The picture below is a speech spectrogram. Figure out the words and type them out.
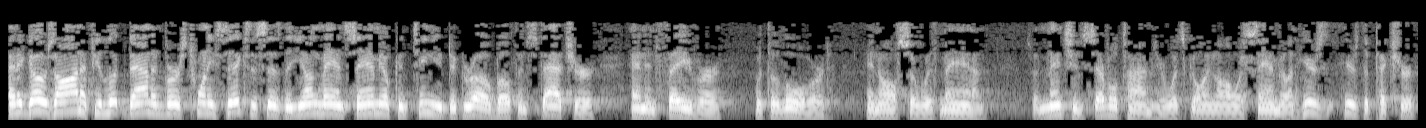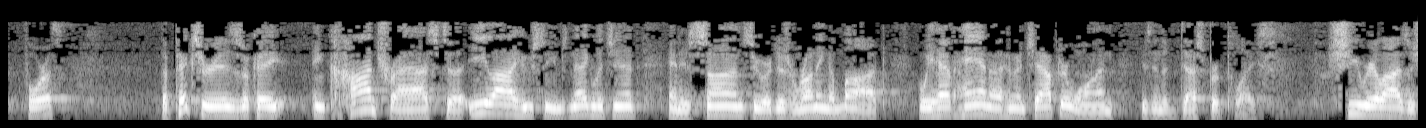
And it goes on. If you look down in verse 26, it says the young man Samuel continued to grow both in stature and in favor with the Lord and also with man. So I mentioned several times here what's going on with Samuel. And here's here's the picture for us. The picture is okay in contrast to Eli, who seems negligent, and his sons who are just running amok, we have Hannah, who in chapter 1 is in a desperate place. She realizes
